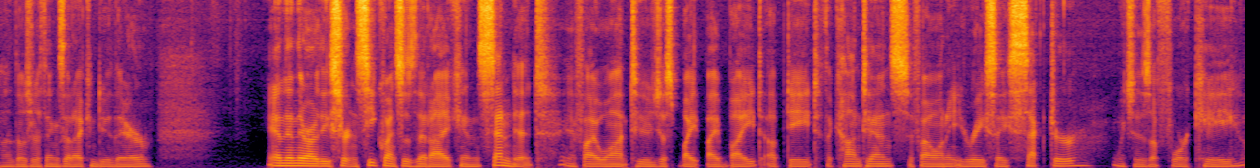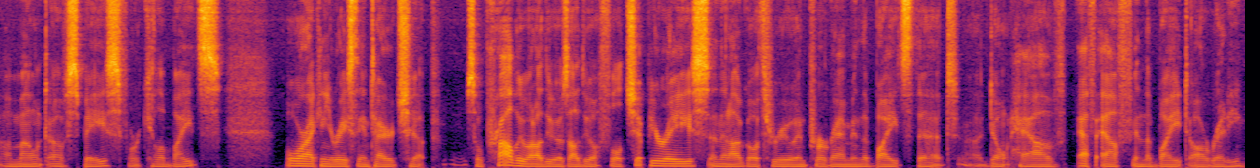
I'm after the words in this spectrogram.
Uh, those are things that I can do there. And then there are these certain sequences that I can send it if I want to just byte by byte update the contents. If I want to erase a sector, which is a 4K amount of space, 4 kilobytes, or I can erase the entire chip. So probably what I'll do is I'll do a full chip erase and then I'll go through and program in the bytes that uh, don't have FF in the byte already.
